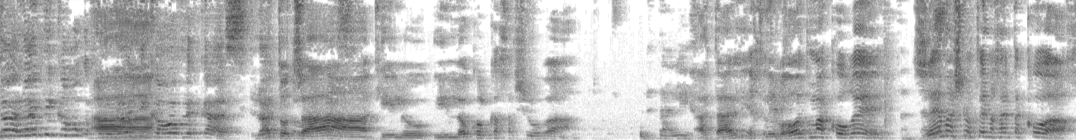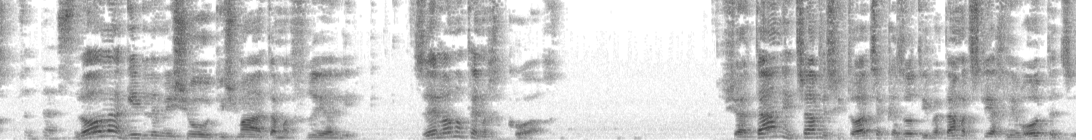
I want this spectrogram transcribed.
לא, לא, הייתי קרוב, אפילו אה, לא הייתי קרוב לכעס. לא. התוצאה, כאילו, היא לא כל כך חשובה. בתהליך. התהליך, לראות מה קורה, זה מה שנותן לך את הכוח. פנטסטי. לא להגיד למישהו, תשמע, אתה מפריע לי. זה לא נותן לך כוח. כשאתה נמצא בסיטואציה כזאת ואתה מצליח לראות את זה,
